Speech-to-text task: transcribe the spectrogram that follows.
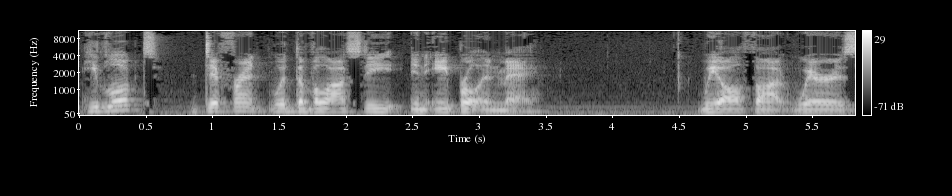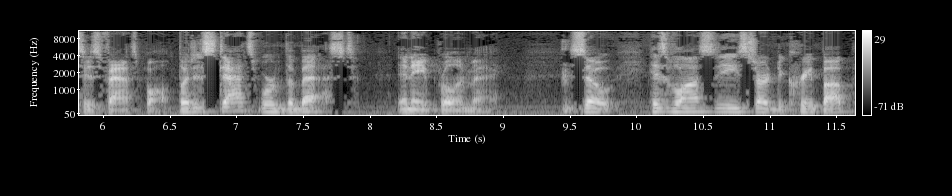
He looked different with the velocity in April and May. We all thought, where is his fastball? But his stats were the best in April and May. So his velocity started to creep up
